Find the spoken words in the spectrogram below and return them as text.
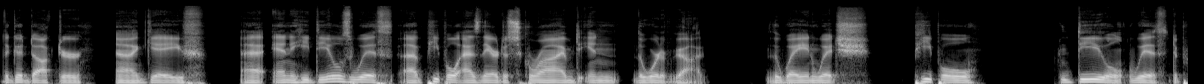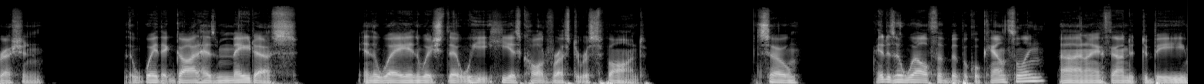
the good doctor uh, gave, uh, and he deals with uh, people as they are described in the Word of God, the way in which people deal with depression, the way that God has made us, and the way in which that we He has called for us to respond. So, it is a wealth of biblical counseling, uh, and I have found it to be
